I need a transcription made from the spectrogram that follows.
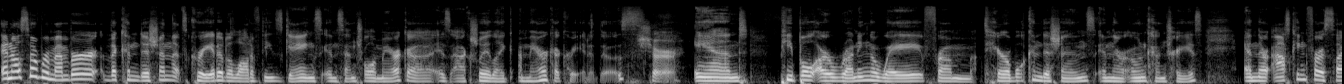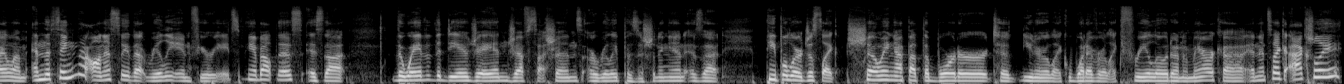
and also remember the condition that's created a lot of these gangs in central america is actually like america created those Sure. and people are running away from terrible conditions in their own countries and they're asking for asylum and the thing that honestly that really infuriates me about this is that the way that the DOJ and Jeff Sessions are really positioning it is that people are just like showing up at the border to, you know, like whatever, like freeload on America. And it's like, actually,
